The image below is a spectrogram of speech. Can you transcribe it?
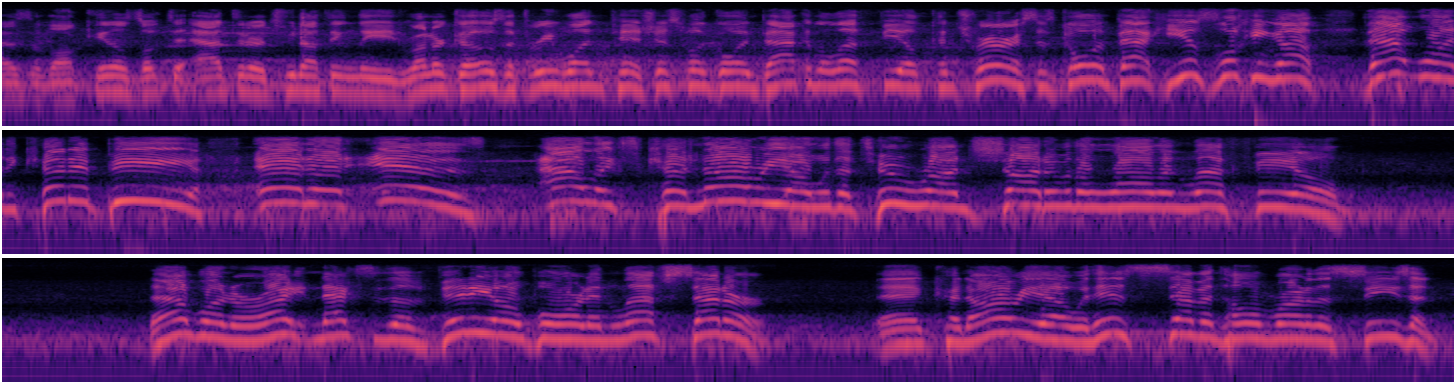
As the Volcanoes look to add to their 2 0 lead. Runner goes, a 3 1 pitch. This one going back in the left field. Contreras is going back. He is looking up. That one, can it be? And it is Alex Canario with a two run shot over the wall in left field. That one right next to the video board in left center. And Canario with his seventh home run of the season.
